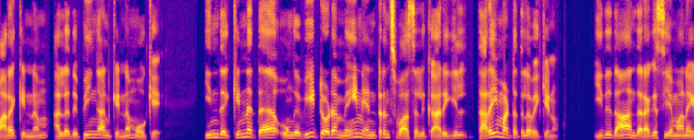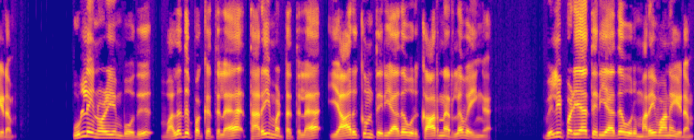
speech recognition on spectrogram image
மரக்கிண்ணம் அல்லது பீங்கான் கிண்ணம் ஓகே. இந்த கிண்ணத்தை உங்க வீட்டோட மெயின் என்ட்ரன்ஸ் வாசலுக்கு அருகில் தரை மட்டத்துல வைக்கணும். இதுதான் அந்த ரகசியமான இடம். உள்ளே நுழையும் போது வலது பக்கத்துல தரை மட்டத்துல யாருக்கும் தெரியாத ஒரு கார்னர்ல வைங்க. வெளிப்படையா தெரியாத ஒரு மறைவான இடம்.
